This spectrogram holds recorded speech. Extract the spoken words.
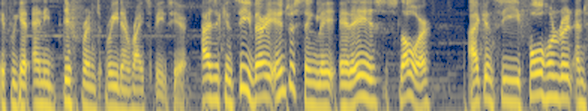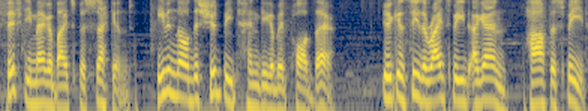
if we get any different read and write speeds here. As you can see, very interestingly, it is slower. I can see 450 megabytes per second, even though this should be 10 gigabit pod there. You can see the write speed again, half the speed.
